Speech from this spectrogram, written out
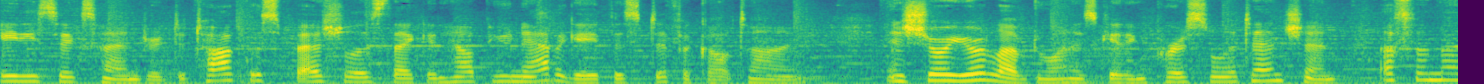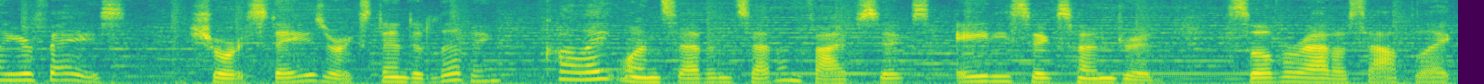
8600 to talk with specialists that can help you navigate this difficult time. Ensure your loved one is getting personal attention, a familiar face. Short stays or extended living, call 817 756 8600. Silverado South Lake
